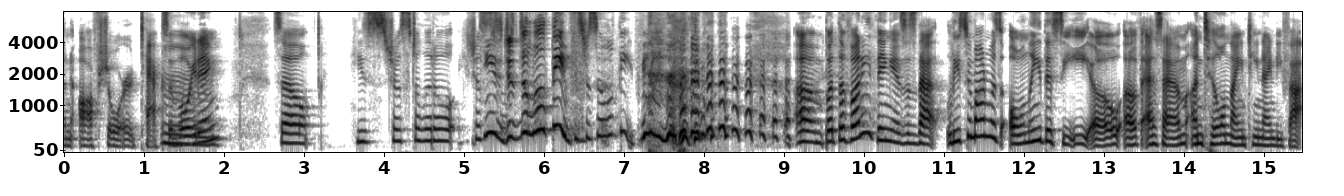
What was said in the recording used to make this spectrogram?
done offshore tax Mm. avoiding. So he's just a little. He's just. He's just a little thief. He's just a little thief. um, but the funny thing is, is that Lee Suman was only the CEO of SM until 1995.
